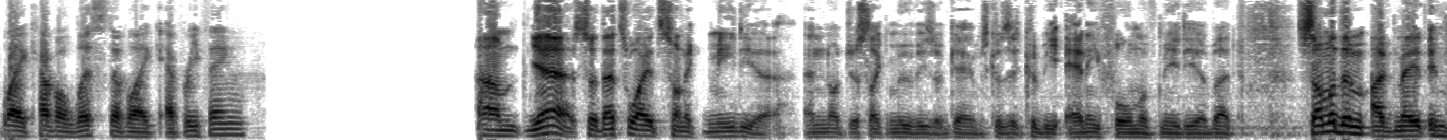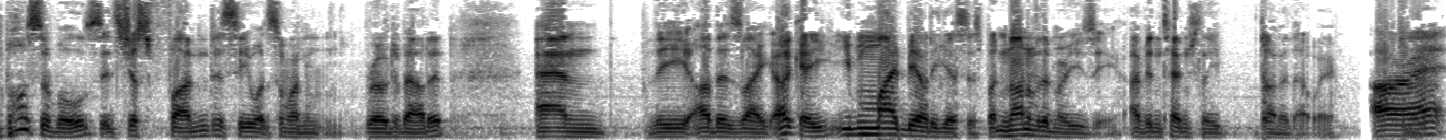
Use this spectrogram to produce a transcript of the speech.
like have a list of like everything? Um, yeah, so that's why it's Sonic Media and not just like movies or games because it could be any form of media. But some of them I've made impossibles. It's just fun to see what someone wrote about it, and the others like okay, you might be able to guess this, but none of them are easy. I've intentionally done it that way. All right.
